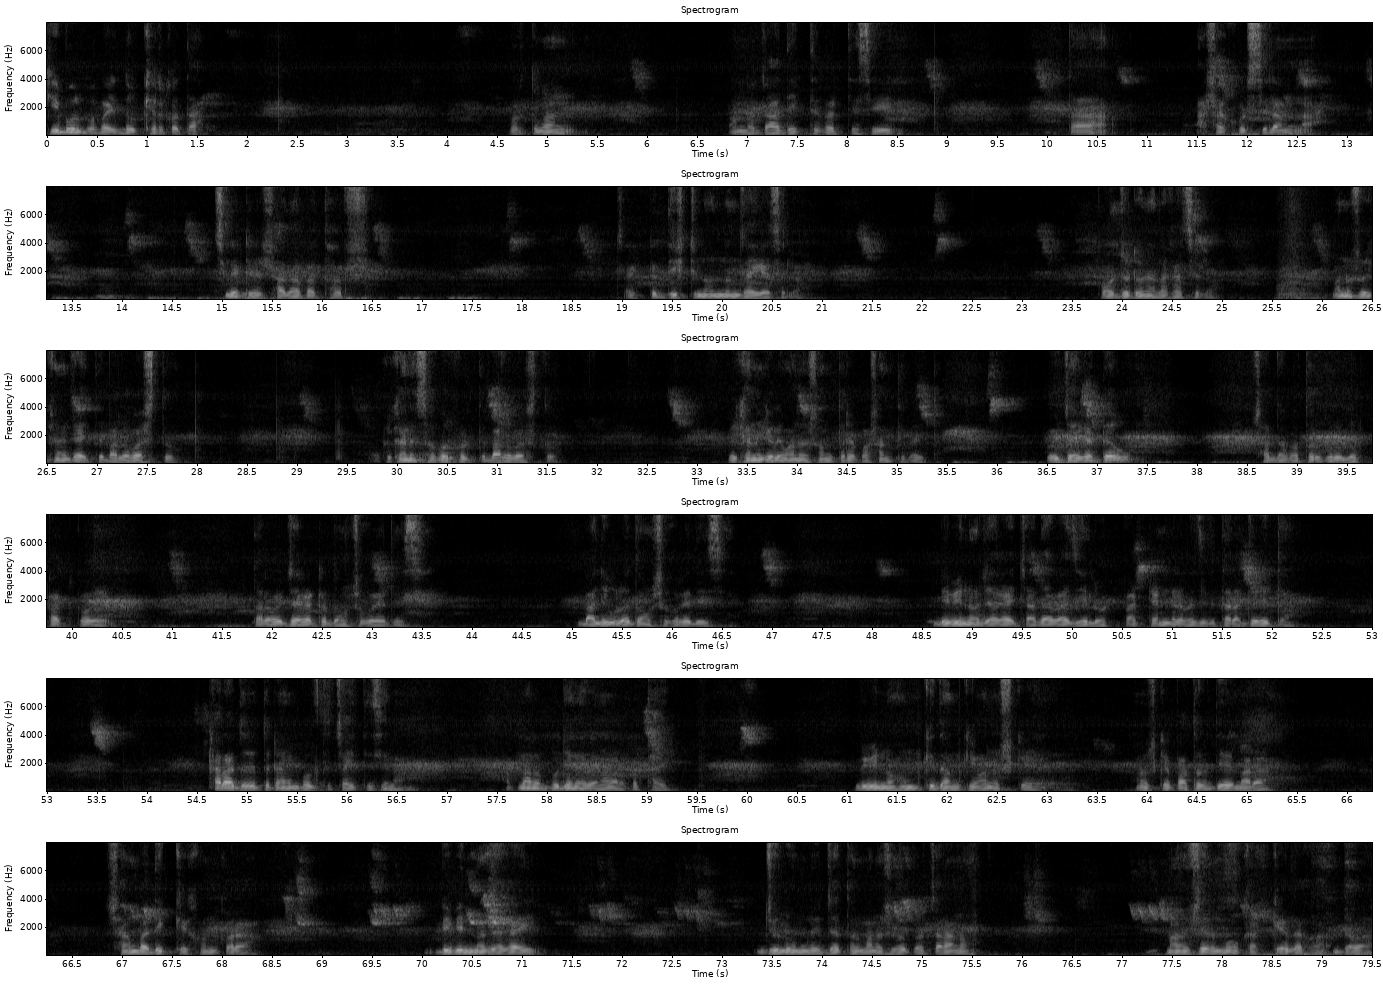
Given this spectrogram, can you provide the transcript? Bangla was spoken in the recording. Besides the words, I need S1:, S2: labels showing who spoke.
S1: কি বলব ভাই, দুঃখের কথা। বর্তমান আমরা যা দেখতে পারতেছি তা আশা করছিলাম না। সিলেটের সাদা পাথর একটা দৃষ্টিনন্দন জায়গা ছিল। পর্যটন এলাকা ছিল। মানুষ ওইখানে যাইতে ভালোবাসতো। ওইখানে সফর করতে ভালোবাসতো। ওইখানে গেলে মানুষ অন্তরে প্রশান্তি পাইত। ওই জায়গাতেও সাদা পাথরগুলো লুটপাট করে তারা ওই জায়গাটা ধ্বংস করে দিয়েছে। বালিগুলো ধ্বংস করে দিয়েছে। বিভিন্ন জায়গায় চাঁদা চাঁদাবাজি, লুটপাট টেন্ডার টেন্ডারবাজিতে তারা জড়িত। কারা জড়িতটা আমি বলতে চাইতেছি না। আপনারা বুঝে নেবেন আমার কথাই বিভিন্ন হুমকি দামকি মানুষকে মানুষকে পাথর দিয়ে মারা, সাংবাদিককে খুন করা, বিভিন্ন জায়গায় জুলুম, নির্যাতন মানুষের উপর চালানো, মানুষের মুখ আটকে দেখা দেওয়া,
